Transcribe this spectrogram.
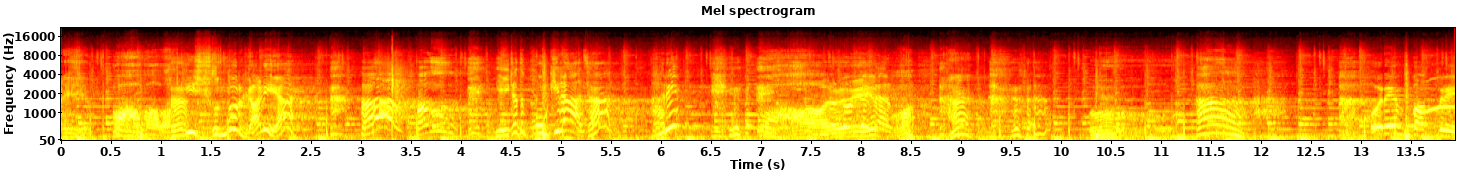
আরে বাহ বাবা কি সুন্দর গাড়ি হ্যাঁ? হ্যাঁ বাবু এইটা তো পঙ্কিরাজ হ্যাঁ? আরে আরে হ্যাঁ? আহ, ওরে বাপরে।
